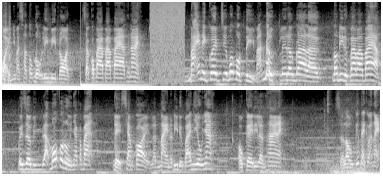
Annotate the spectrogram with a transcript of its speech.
Ui nhưng mà sao tốc độ limit rồi? Sao có 333 thế này? Nãy mình quên chưa mốt 1 tỷ mãn lực Lên đâm ra là nó đi được 333 à? Bây giờ mình đã mốt vào rồi nha các bạn. Để xem coi lần này nó đi được bao nhiêu nhá. Ok, đi lần hai này. Slow tiếp này các bạn này.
